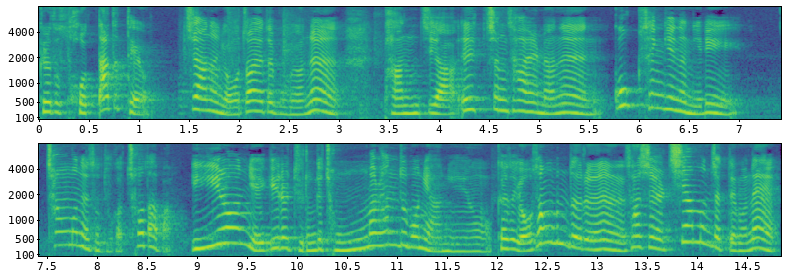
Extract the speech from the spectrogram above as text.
그래서 더 따뜻해요. 않은 여자애들 보면은 반지하 1층 살면은 꼭 생기는 일이 창문에서 누가 쳐다봐. 이런 얘기를 들은 게 정말 한두 번이 아니에요. 그래서 여성분들은 사실 치안 문제 때문에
